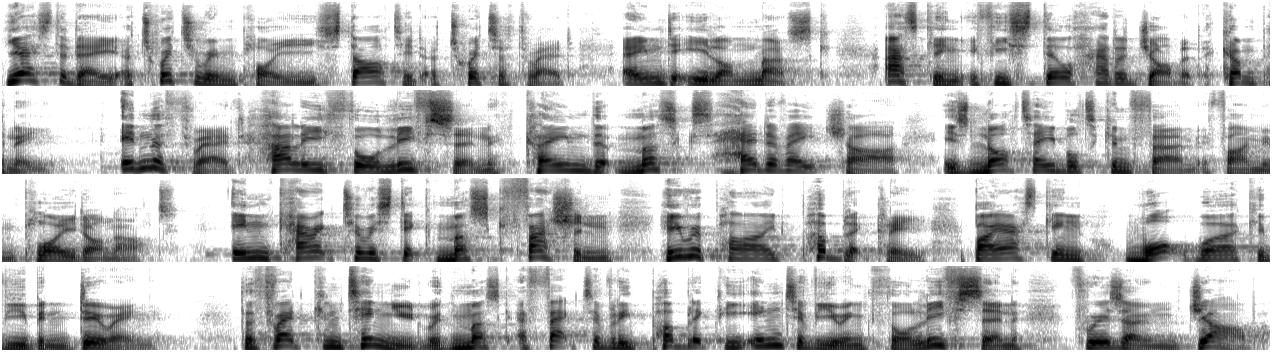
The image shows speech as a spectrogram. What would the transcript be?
Yesterday, a Twitter employee started a Twitter thread aimed at Elon Musk, asking if he still had a job at the company. In the thread, Halli Thorleifsson claimed that Musk's head of HR is not able to confirm if I'm employed or not. In characteristic Musk fashion, he replied publicly by asking, What work have you been doing? The thread continued with Musk effectively publicly interviewing Thorleifsson for his own job.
